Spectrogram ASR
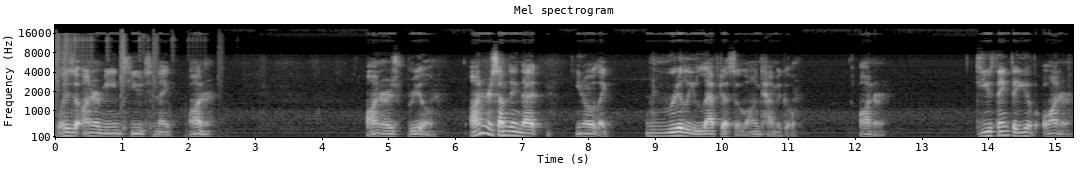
What does honor mean to you tonight? Honor honor is real. Honor is something that, you know, like really left us a long time ago. Honor. Do you think that you have honor?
